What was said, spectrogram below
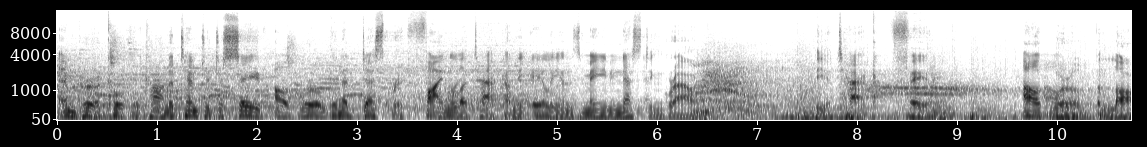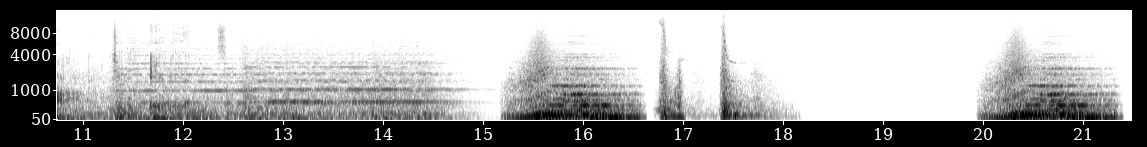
Emperor Kotal Kahn attempted to save Outworld in a desperate final attack on the alien's main nesting ground. The attack failed. Outworld belonged to the aliens.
